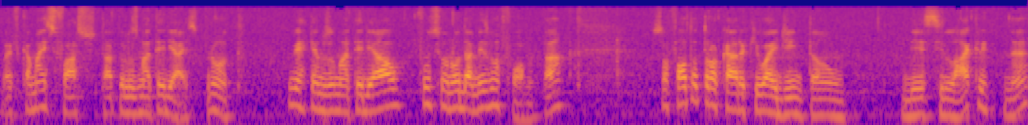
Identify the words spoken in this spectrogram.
vai ficar mais fácil, tá, pelos materiais. Pronto, invertemos o material, funcionou da mesma forma, tá? Só falta trocar aqui o ID, então, desse lacre, né?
